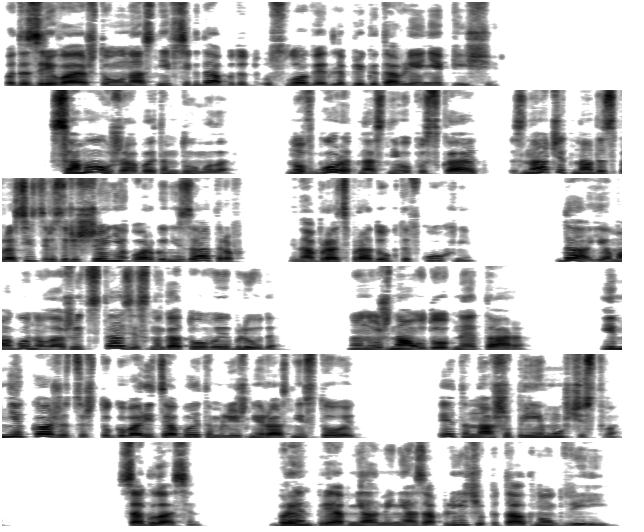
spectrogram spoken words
Подозреваю, что у нас не всегда будут условия для приготовления пищи. Сама уже об этом думала. Но в город нас не выпускают, значит, надо спросить разрешение у организаторов и набрать продукты в кухне. Да, я могу наложить стазис на готовые блюда, но нужна удобная тара. И мне кажется, что говорить об этом лишний раз не стоит. Это наше преимущество. Согласен. Брен приобнял меня за плечи и подтолкнул к двери.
